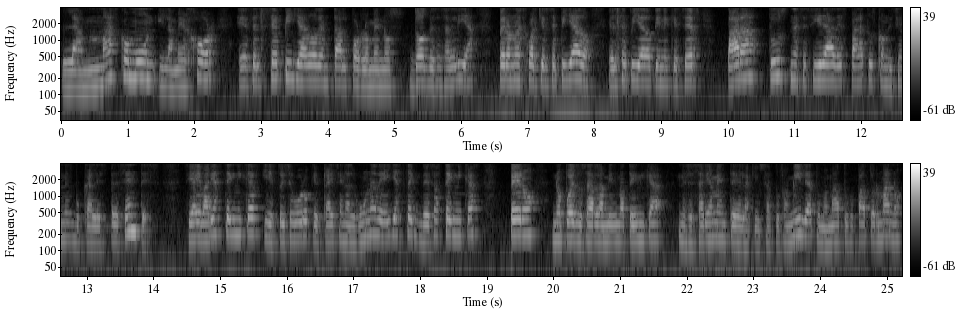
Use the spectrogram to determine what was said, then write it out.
la más común y la mejor es el cepillado dental por lo menos dos veces al día, pero no es cualquier cepillado. El cepillado tiene que ser para tus necesidades, para tus condiciones bucales presentes. Si hay varias técnicas y estoy seguro que caes en alguna de ellas, de esas técnicas, pero no puedes usar la misma técnica necesariamente de la que usa tu familia, tu mamá, tu papá, tu hermano,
